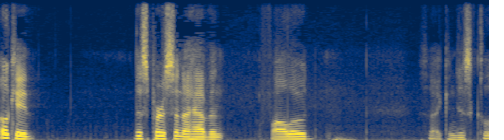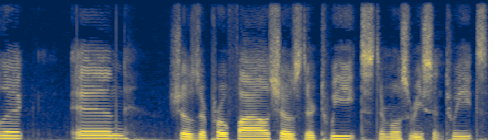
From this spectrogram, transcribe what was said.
Okay. This person I haven't followed. So I can just click and shows their profile, shows their tweets, their most recent tweets,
